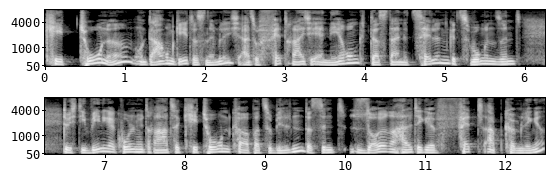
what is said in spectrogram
Ketone, und darum geht es nämlich, also fettreiche Ernährung, dass deine Zellen gezwungen sind, durch die weniger Kohlenhydrate Ketonkörper zu bilden. Das sind säurehaltige Fettabkömmlinge,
